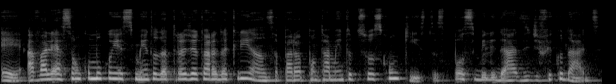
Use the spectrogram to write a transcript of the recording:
é avaliação como conhecimento da trajetória da criança para o apontamento de suas conquistas, possibilidades e dificuldades.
